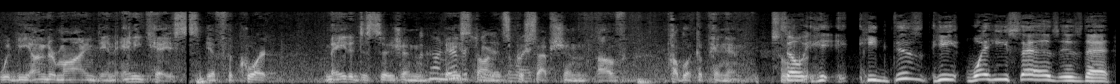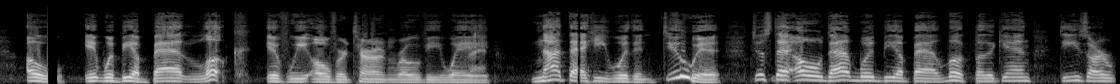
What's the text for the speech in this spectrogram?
would be undermined in any case if the court made a decision Look how nervous based on its perception of public opinion. so he he does he what he says is that oh it would be a bad look if we overturn Roe v. Wade. Right. Not that he wouldn't do it, just that oh that would be a bad look. But again, these are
